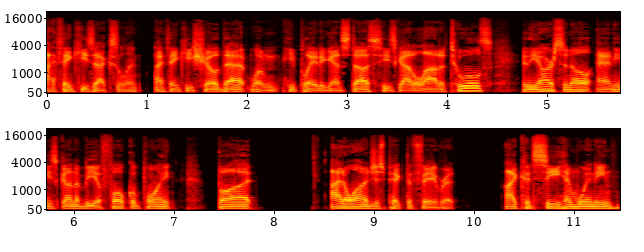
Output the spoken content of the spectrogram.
I think he's excellent. I think he showed that when he played against us. He's got a lot of tools in the arsenal and he's going to be a focal point, but I don't want to just pick the favorite. I could see him winning.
